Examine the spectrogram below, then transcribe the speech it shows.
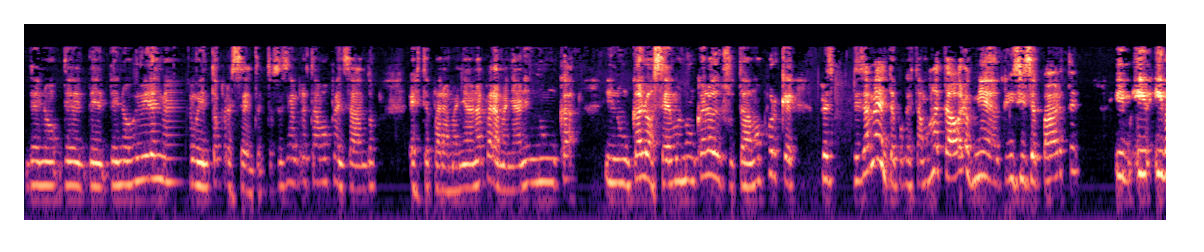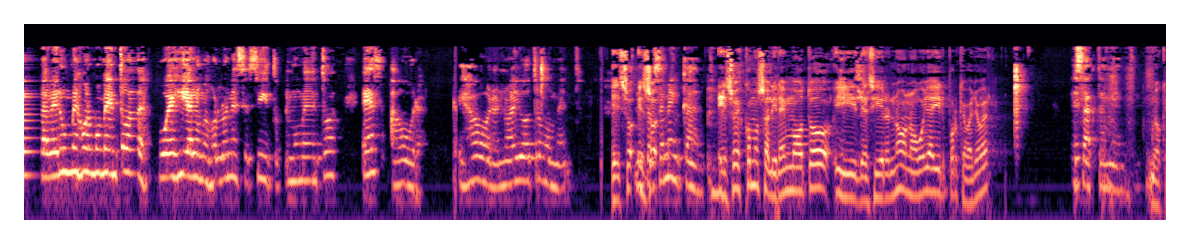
de no, de, de- de no vivir el momento presente. Entonces siempre estamos pensando este, para mañana, para mañana y nunca, y nunca lo hacemos, nunca lo disfrutamos porque precisamente porque estamos atados a los miedos. Y si se parte, y, y- y va a haber un mejor momento después y a lo mejor lo necesito. El momento es ahora, es ahora, no hay otro momento. eso, eso, Entonces me encanta. eso es como salir en moto y decir, no, no voy a ir porque va a llover. Exactamente. Ok,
